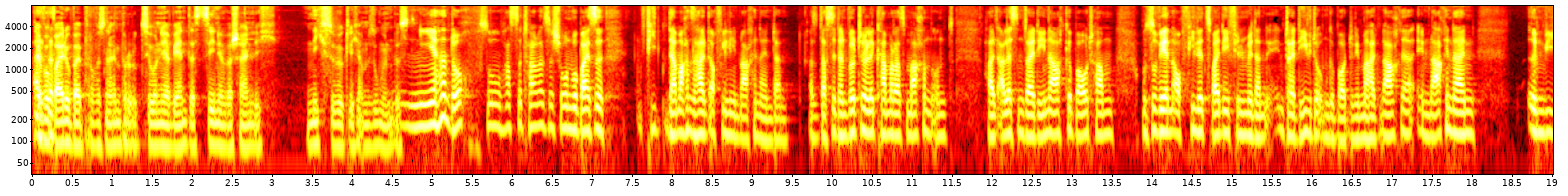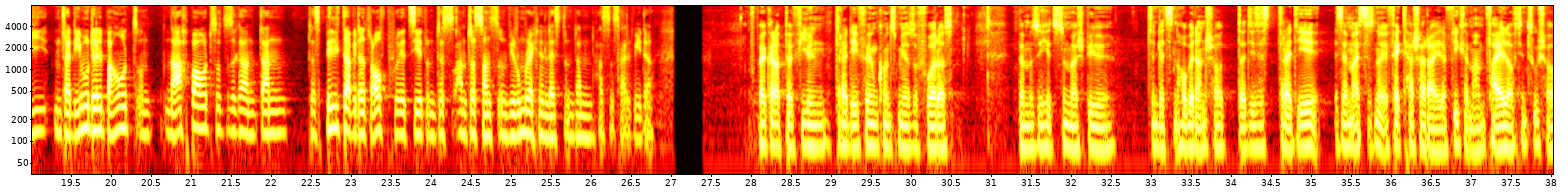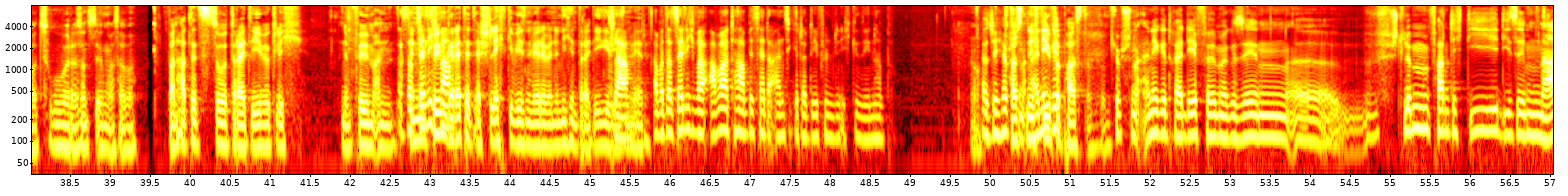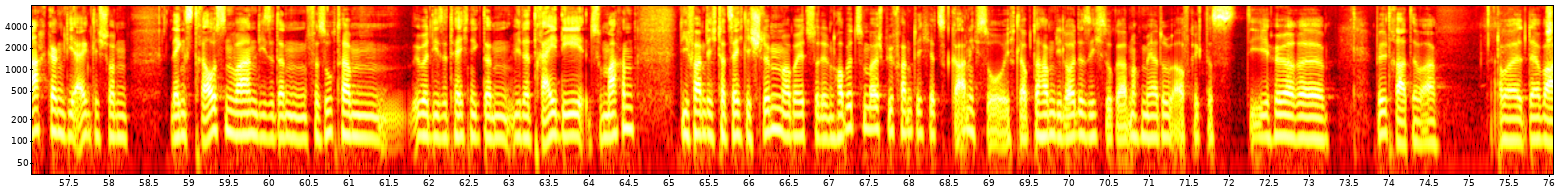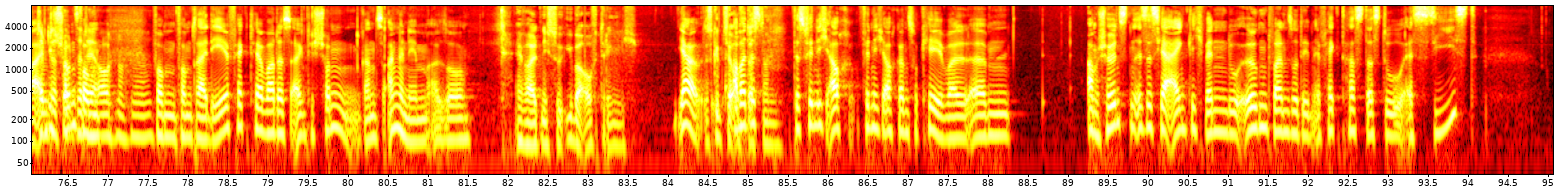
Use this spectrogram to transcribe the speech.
Ja, Also wobei du bei professionellen Produktionen ja während der Szene wahrscheinlich nicht so wirklich am Zoomen bist. ja, doch, so hast du teilweise schon. Wobei sie, viel, da machen sie halt auch viel im Nachhinein dann. Also, dass sie dann virtuelle Kameras machen und halt alles in 3D nachgebaut haben. Und so werden auch viele 2D-Filme dann in 3D wieder umgebaut, indem man halt nachher, im Nachhinein irgendwie ein 3D-Modell baut und nachbaut sozusagen und dann das Bild da wieder drauf projiziert und das andere sonst irgendwie rumrechnen lässt und dann hast du es halt wieder. Wobei gerade bei vielen 3D-Filmen kommt es mir so vor, dass wenn man sich jetzt zum Beispiel den letzten Hobbit anschaut, da dieses 3D ist ja meistens nur Effekthascherei. Da fliegt ja mal ein Pfeil auf den Zuschauer zu oder sonst irgendwas. Aber wann hat jetzt so 3D wirklich einen Film an Also tatsächlich Film war- gerettet, der schlecht gewesen wäre, wenn er nicht in 3D gewesen Klar, wäre? aber tatsächlich war Avatar bisher der einzige 3D-Film, den ich gesehen habe. Ja. Also ich habe schon nicht viel einige, verpasst. ansonsten. ich habe schon einige 3D-Filme gesehen. Äh, schlimm fand ich die, diese im Nachgang, die eigentlich schon längst draußen waren, die sie dann versucht haben, über diese Technik dann wieder 3D zu machen. Die fand ich tatsächlich schlimm, aber jetzt so den Hobbit zum Beispiel fand ich jetzt gar nicht so. Ich glaube, da haben die Leute sich sogar noch mehr darüber aufgeregt, dass die höhere Bildrate war. Aber der war Stimmt, eigentlich das schon vom, auch noch. Ja. vom, vom 3D-Effekt her war das eigentlich schon ganz angenehm. Also Er war halt nicht so überaufdringlich. ja, Das gibt's ja aber oft, dass das, dann. das finde ich auch finde ich auch ganz okay, weil ähm, am schönsten ist es ja eigentlich, wenn du irgendwann so den Effekt hast, dass du es siehst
